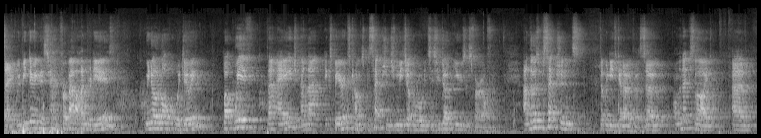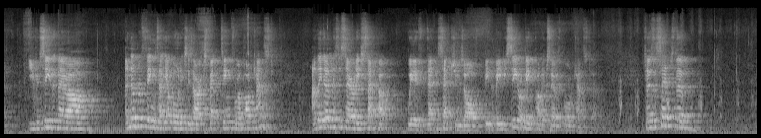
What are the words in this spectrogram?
say. We've been doing this for about 100 years. We know a lot of what we're doing, but with that age and that experience comes perceptions from these younger audiences who don't use us very often. And those perceptions that we need to get over. So on the next slide, um, you can see that there are a number of things that young audiences are expecting from a podcast, and they don't necessarily stack up with their perceptions of being the BBC or a big public service broadcaster. So there's a sense that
